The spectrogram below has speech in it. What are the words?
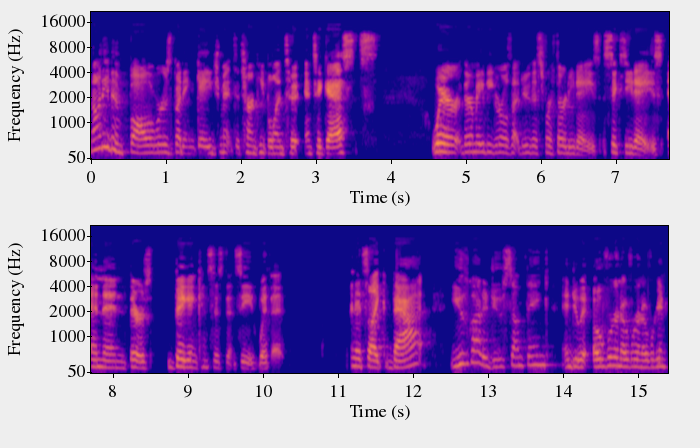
not even followers but engagement to turn people into into guests where there may be girls that do this for 30 days 60 days and then there's big inconsistency with it. And it's like that you've got to do something and do it over and over and over again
